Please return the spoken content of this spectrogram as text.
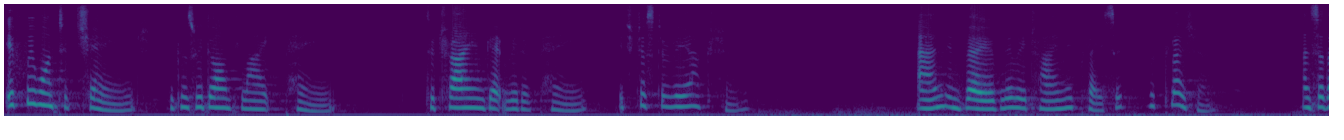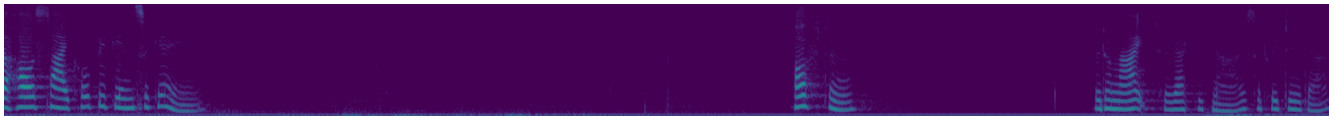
if we want to change because we don't like pain, to try and get rid of pain, it's just a reaction. And invariably we try and replace it with pleasure. And so the whole cycle begins again. Often we don't like to recognize that we do that,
